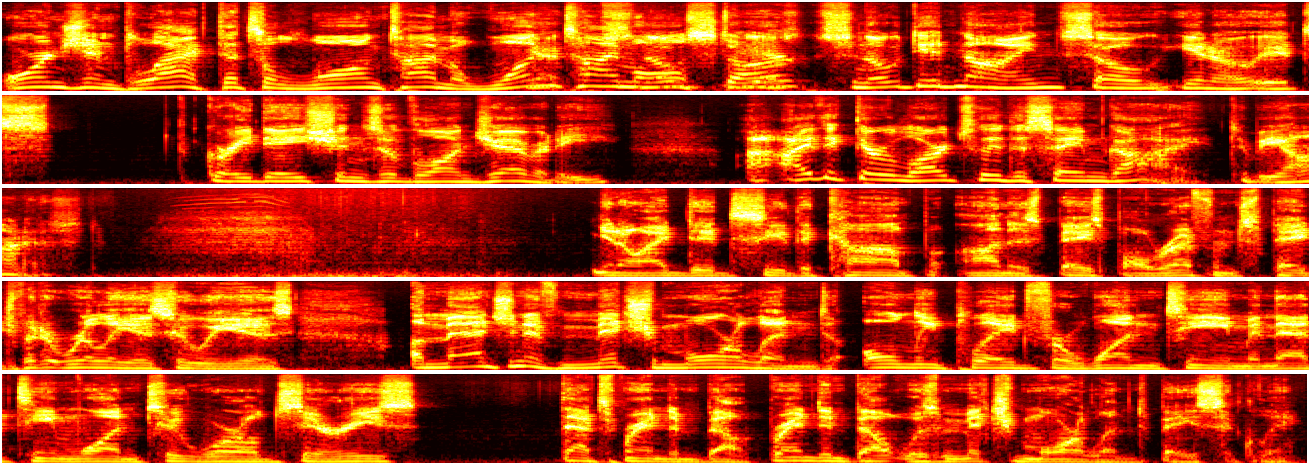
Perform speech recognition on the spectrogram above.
orange and black. That's a long time. A one-time yeah, All Star. Yeah, Snow did nine, so you know it's gradations of longevity. I, I think they're largely the same guy, to be honest. You know, I did see the comp on his baseball reference page, but it really is who he is. Imagine if Mitch Moreland only played for one team and that team won two World Series. That's Brandon Belt. Brandon Belt was Mitch Moreland, basically.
